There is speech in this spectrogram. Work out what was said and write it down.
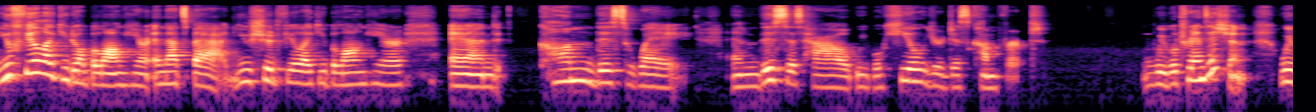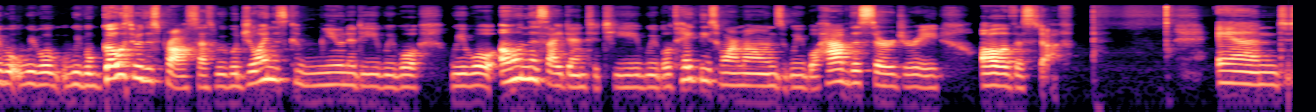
you feel like you don't belong here and that's bad. You should feel like you belong here and come this way and this is how we will heal your discomfort we will transition. We will we will we will go through this process. We will join this community. We will we will own this identity. We will take these hormones. We will have this surgery all of this stuff. And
